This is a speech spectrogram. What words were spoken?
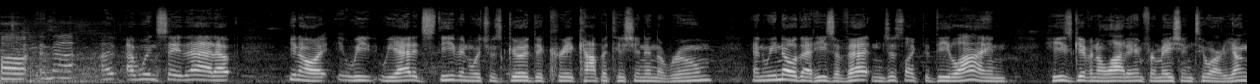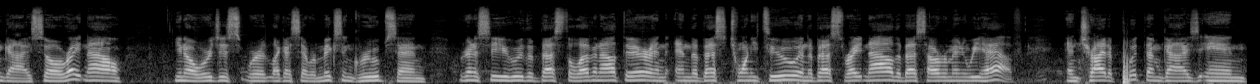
Uh, and I, I wouldn't say that. I, you know, we, we added Steven, which was good to create competition in the room. And we know that he's a vet, and just like the D line, he's given a lot of information to our young guys. So right now, you know, we're just we're like I said, we're mixing groups, and we're going to see who the best 11 out there, and and the best 22, and the best right now, the best however many we have and try to put them guys in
